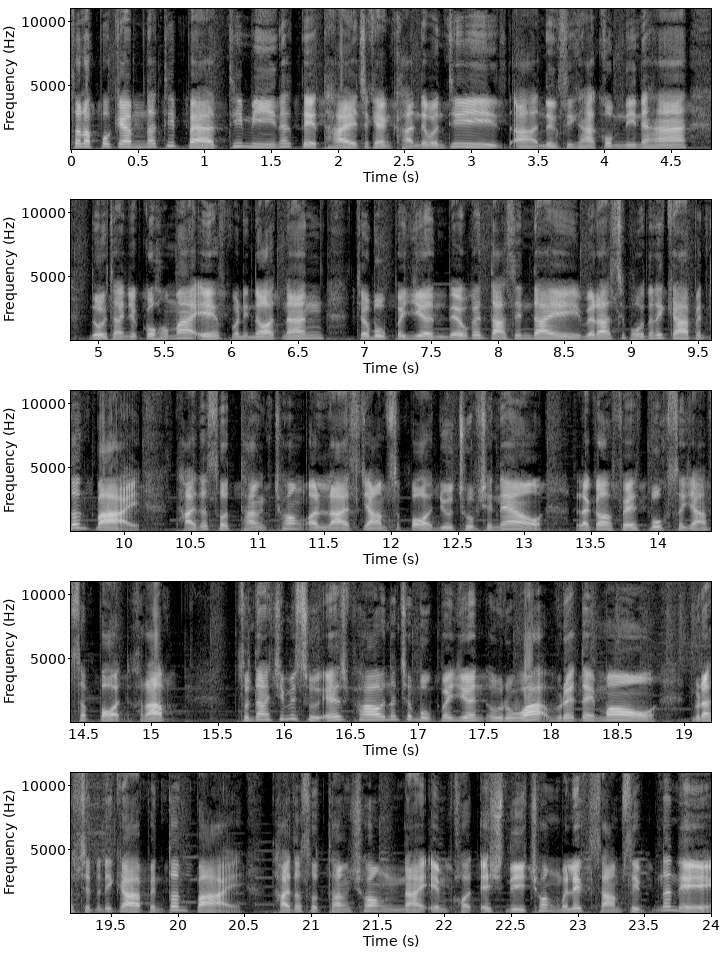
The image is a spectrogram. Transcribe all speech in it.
สำหรับโปรแกรมนัดที่ 8 ที่มีนักเตะไทยจะแข่งขันในวันที่ 1 สิงหาคมนี้นะฮะ โดยทางโยโกฮาม่าเอฟมารินอสนั้น จะบุกไปเยือนเดลกันตาเซนได เวลา 16นาฬิกาเป็นต้นไป ถ่ายทอดสดทางช่องออนไลน์สยามสปอร์ต YouTube Channel แล้วก็ Facebook สยามสปอร์ตครับ ส่วนทางชิมิสุเอสพาวนั้นจะบุกไปเยือนอุรุวะเรดไดมอลเวลา7นาฬิกาเป็นต้นไป ถ่ายทอดสดทางช่อง 9M c o t HD ช่องหมายเลข 30 นั่นเอง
